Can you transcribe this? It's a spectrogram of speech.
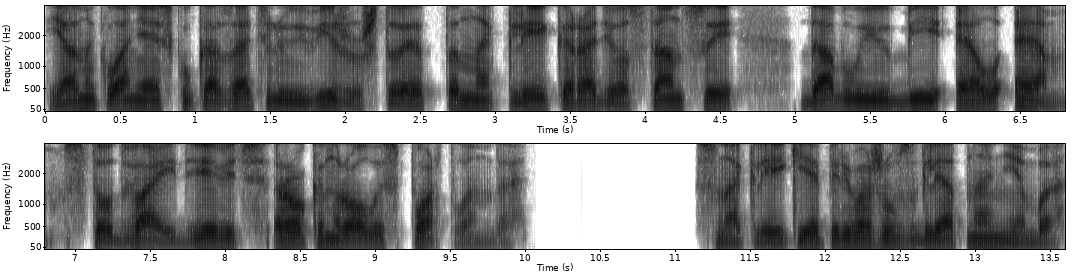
Я наклоняюсь к указателю и вижу, что это наклейка радиостанции WBLM 102,9 рок-н-ролл из Портленда. С наклейки я перевожу взгляд на небо.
